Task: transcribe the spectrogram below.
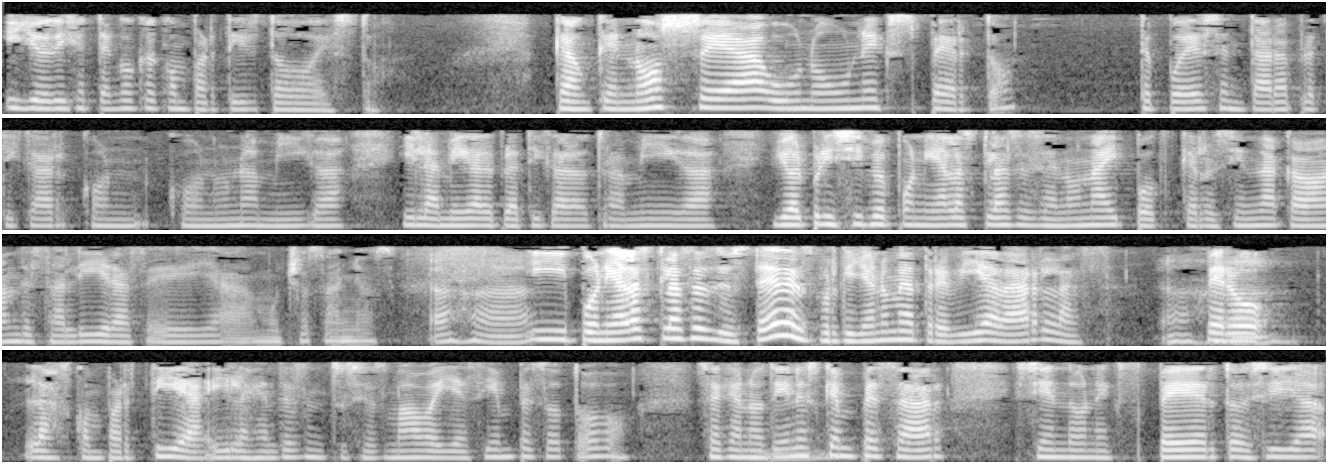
y yo dije, tengo que compartir todo esto que aunque no sea uno un experto, te puedes sentar a platicar con, con, una amiga y la amiga le platica a la otra amiga. Yo al principio ponía las clases en un iPod que recién acaban de salir hace ya muchos años. Y ponía las clases de ustedes porque yo no me atrevía a darlas. Pero las compartía y la gente se entusiasmaba y así empezó todo. O sea que no tienes que empezar siendo un experto decir ya,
